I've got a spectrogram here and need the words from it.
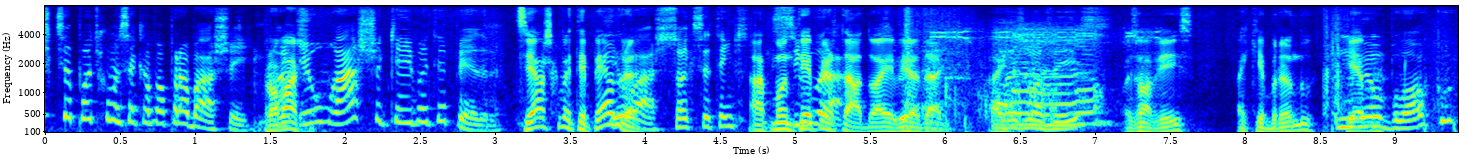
Eu acho que você pode começar a cavar pra baixo aí. Pra baixo? Eu acho que aí vai ter pedra. Você acha que vai ter pedra? Eu acho, só que você tem que Ah, manter segurar. apertado. Ah, é verdade. Aí. Mais uma vez. Mais uma vez. Vai quebrando. No Quebra. mesmo bloco.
